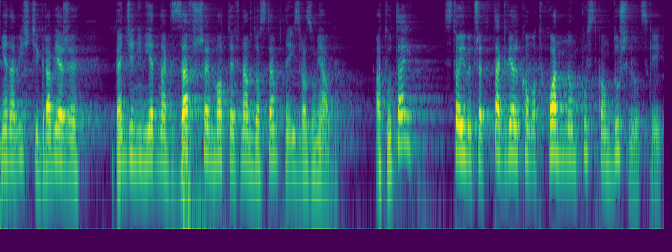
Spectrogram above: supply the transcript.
nienawiści, grabieży, będzie nim jednak zawsze motyw nam dostępny i zrozumiały. A tutaj stoimy przed tak wielką, otchłanną pustką duszy ludzkiej,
